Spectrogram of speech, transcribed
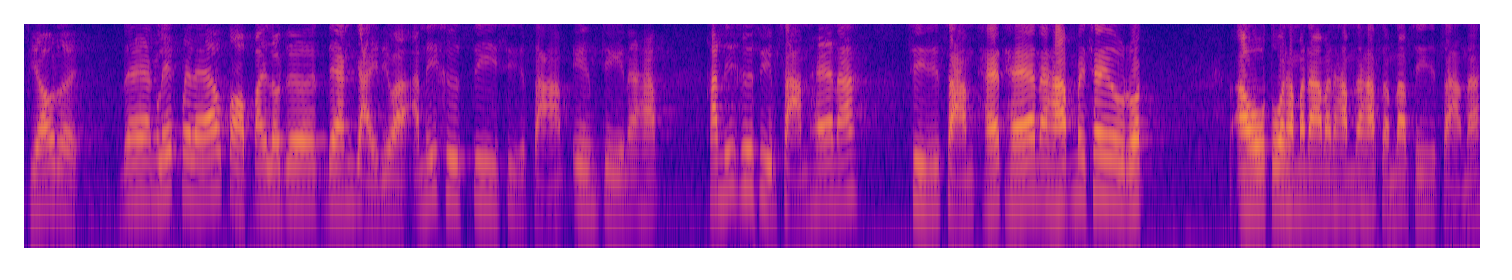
เฟี้ยวเลย แดงเล็กไปแล้วต่อไปเราเจอแดงใหญ่ดีกว่า อันนี้คือ C43 AMG นะครับ คันนี้คือ 43 แท้นะ 43 แท้ ๆ นะครับ ไม่ใช่รถ เอาตัวธรรมดามาทำนะครับสำหรับ 43 นะ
